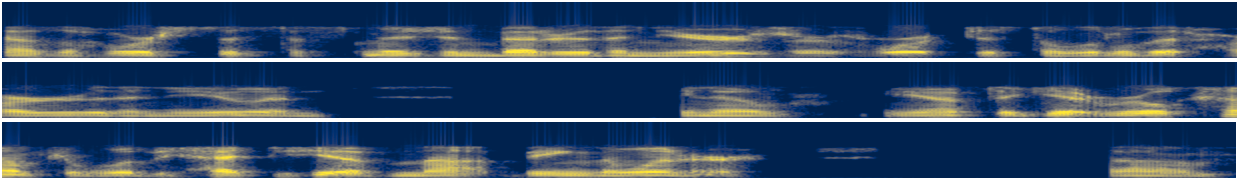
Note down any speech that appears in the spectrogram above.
has a horse just a smidgen better than yours or has worked just a little bit harder than you. And, you know, you have to get real comfortable with the idea of not being the winner. Um,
